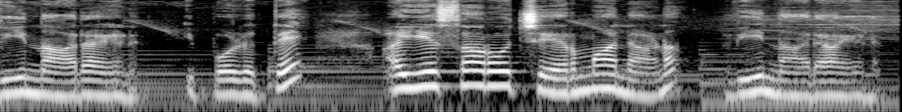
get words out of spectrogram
വി നാരായണൻ. ഇപ്പോഴത്തെ ഐ എസ് ആർ ഒ ചെയർമാനാണ് വി നാരായണൻ.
